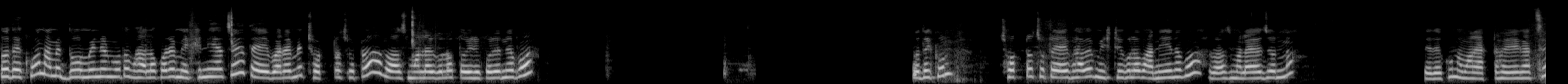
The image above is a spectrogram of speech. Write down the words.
তো দেখুন, আমি দু মিনিট মতো ভালো করে মেখে নিয়েছে। তো এবার আমি ছোট্ট ছোট রসমালাইগুলো তৈরি করে নেব। তো দেখুন, ছোট্ট ছোট এইভাবে মিষ্টিগুলো বানিয়ে নেব রসমালাইয়ের জন্য। তো দেখুন, আমার একটা হয়ে গেছে।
